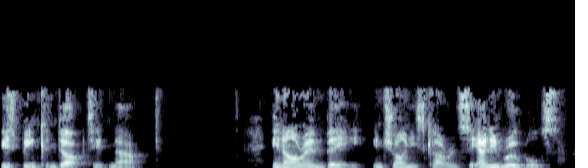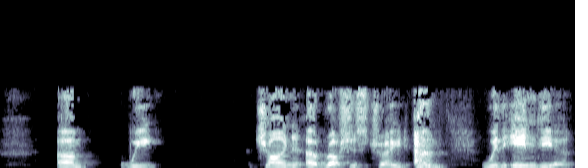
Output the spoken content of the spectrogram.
is being conducted now in RMB, in Chinese currency, and in rubles. Um, we China, uh, Russia's trade with India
